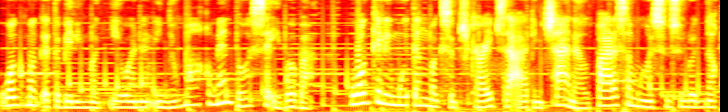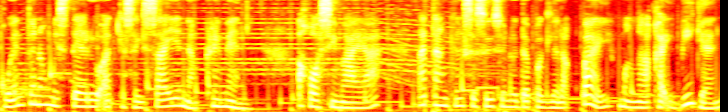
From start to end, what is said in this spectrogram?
huwag mag-atabiling mag-iwan ng inyong mga komento sa ibaba. Huwag kalimutang mag-subscribe sa ating channel para sa mga susunod na kwento ng misteryo at kasaysayan ng krimen. Ako si Maya at hanggang sa susunod na paglalakbay, mga kaibigan,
